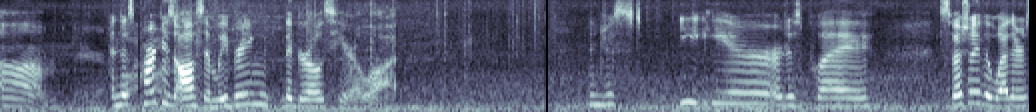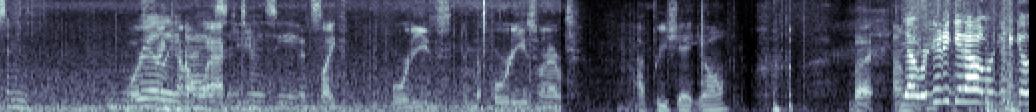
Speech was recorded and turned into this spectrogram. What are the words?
Um, there. And this park is awesome. We bring the girls here a lot. And just eat here or just play. Especially the weather's in Well, really kinda nice in wacky. Tennessee. It's like 40s in the 40s whenever. I appreciate y'all, but I'm yeah, we're gonna get out and we're gonna go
